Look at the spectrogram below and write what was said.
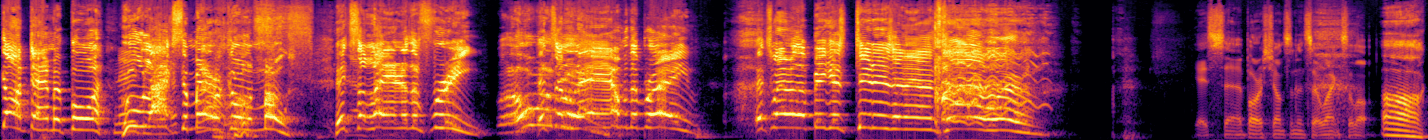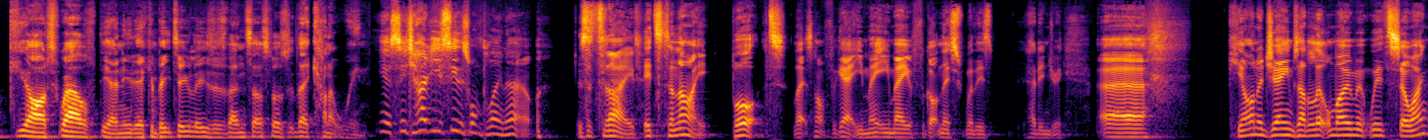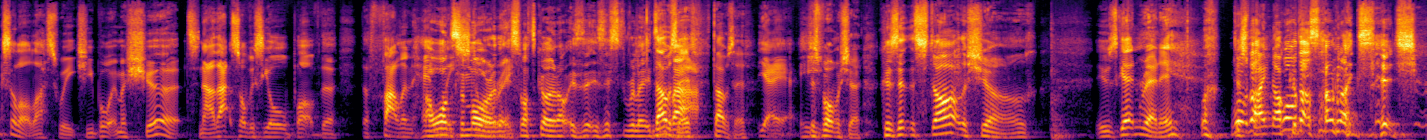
God damn it, boy! No, Who dear, likes that's America the most? It's the land of the free. it's the land of the brave. It's one of the biggest titties in the entire world. Yes, uh, Boris Johnson and Sir Wanks a lot. Oh, God. Well, yeah, New Day can beat two losers then, so I suppose they cannot win. Yeah, Sige, how do you see this one playing out? Is it tonight? It's tonight, but let's not forget, You may, he may have forgotten this with his head injury. Uh, Kiana James had a little moment with Sir Wanks-a-lot last week. She bought him a shirt. Now, that's obviously all part of the, the Fallon I want some more of this. What's going on? Is, it- is this related That to was the it. That was it. Yeah, yeah. He, Just what we shirt Because at the start of the show, he was getting ready. What would, despite that, not what would com- that sound like, Sitch?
